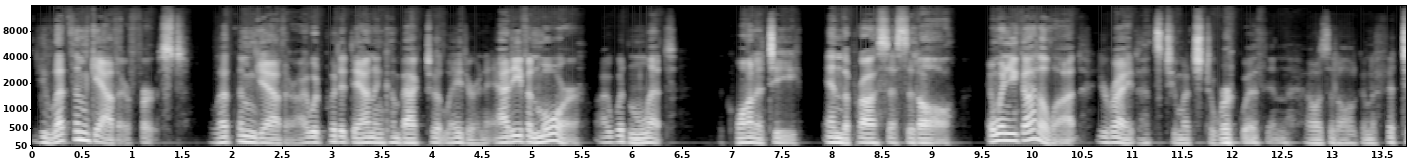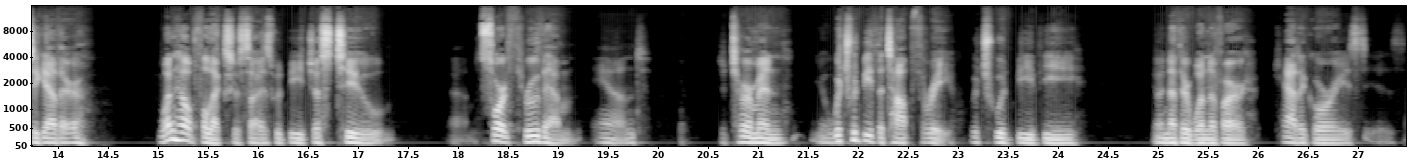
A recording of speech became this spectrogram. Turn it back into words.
You let them gather first. Let them gather. I would put it down and come back to it later and add even more. I wouldn't let the quantity end the process at all. And when you got a lot, you're right, that's too much to work with. And how is it all going to fit together? One helpful exercise would be just to um, sort through them and determine you know, which would be the top three, which would be the you know, another one of our categories is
